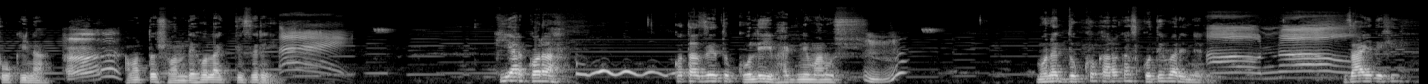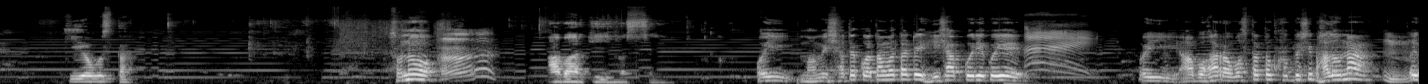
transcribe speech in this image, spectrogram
পকি না আমার তো সন্দেহ লাগতেছে রে। কি আর করা? কথা যেহেতু কলি ভাগ্নি মানুষ। মনের দুঃখ কারও কাজ করতে পারি না রে। যাই দেখি কি অবস্থা? শোনো আবার কি হচ্ছে? ওই মামির সাথে কথা মতো একটু হিসাব করিয়ে কইয়ে ওই আবহাওয়ার অবস্থা তো খুব বেশি ভালো না। ওই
